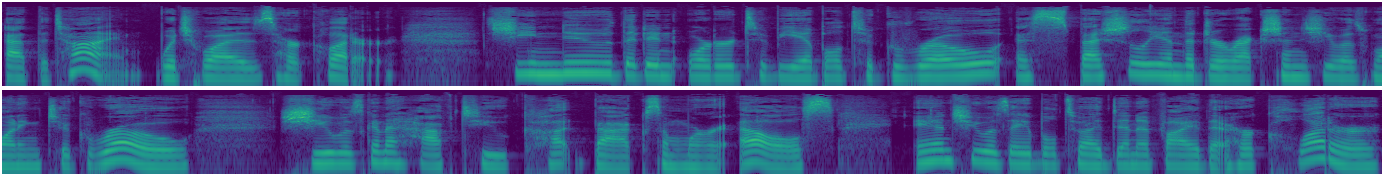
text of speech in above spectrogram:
at the time, which was her clutter. She knew that in order to be able to grow, especially in the direction she was wanting to grow, she was going to have to cut back somewhere else. And she was able to identify that her clutter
